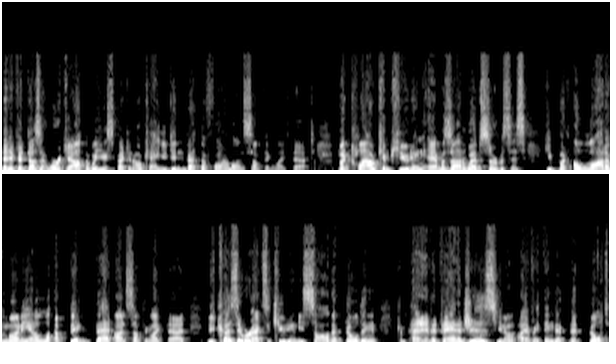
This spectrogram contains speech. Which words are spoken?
that if it doesn't work out the way you expected, okay, you didn't bet the farm on something like that. But cloud computing, Amazon Web Services, he put a lot of money and a, a, big bet on something like that because they were executing. He saw that building competitive advantages, you know, everything that, that built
